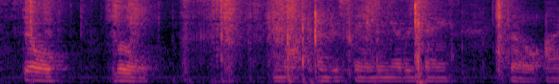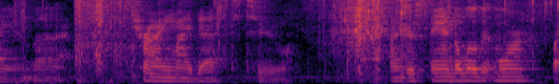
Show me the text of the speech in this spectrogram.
still a little not understanding everything, trying my best to understand a little bit more by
